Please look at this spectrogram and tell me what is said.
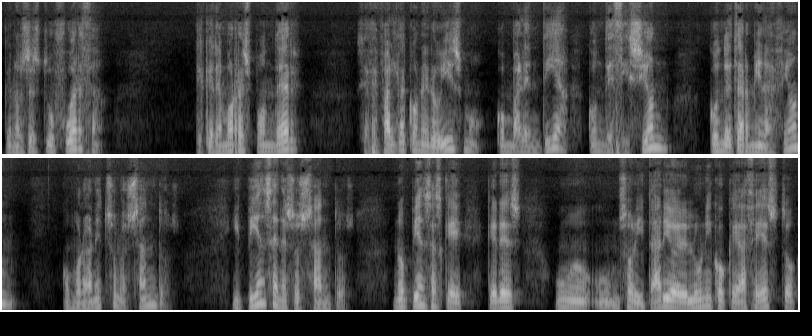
que nos des tu fuerza, que queremos responder, si hace falta, con heroísmo, con valentía, con decisión, con determinación, como lo han hecho los santos. Y piensa en esos santos. No piensas que, eres un, un solitario, el único que hace esto.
